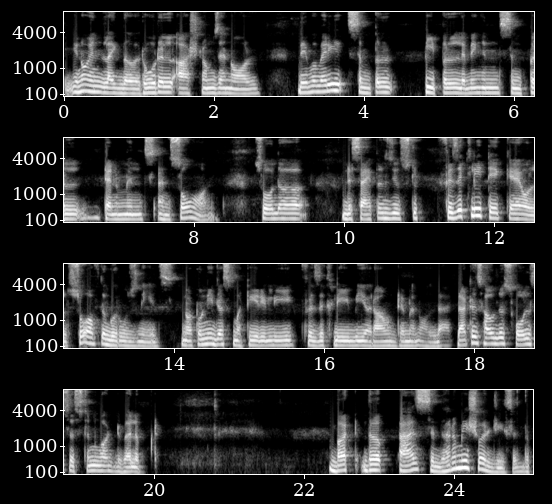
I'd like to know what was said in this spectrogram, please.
you know in like the rural ashrams and all they were very simple people living in simple tenements and so on. So the disciples used to physically take care also of the guru's needs not only just materially physically be around him and all that that is how this whole system got developed but the as Siddharameshwarji said, the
